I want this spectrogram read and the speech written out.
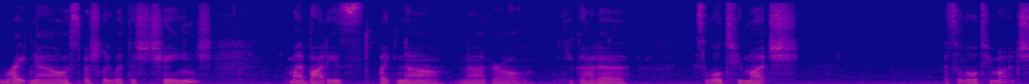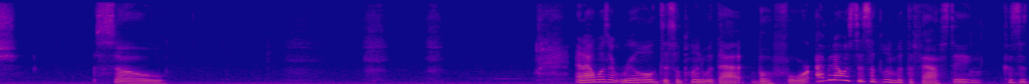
right now, especially with this change, my body's like, nah, nah, girl. You gotta, it's a little too much it's a little too much. So, and I wasn't real disciplined with that before. I mean, I was disciplined with the fasting because it,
